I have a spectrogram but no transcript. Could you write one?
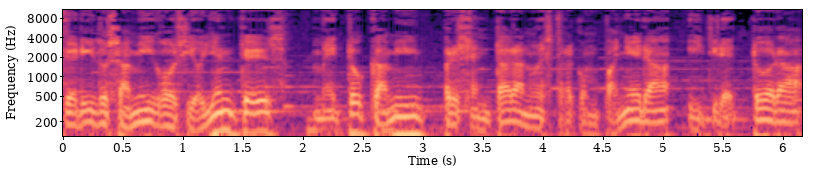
Queridos amigos y oyentes, me toca a mí presentar a nuestra compañera y directora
